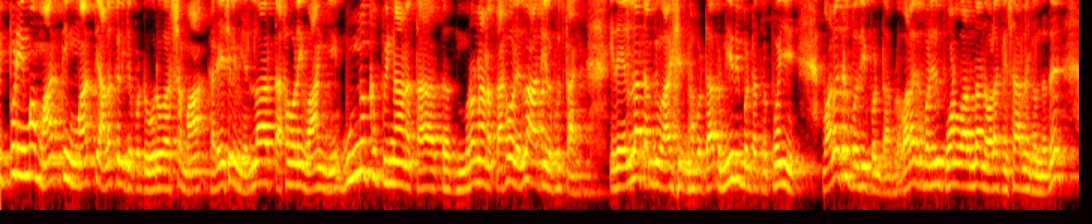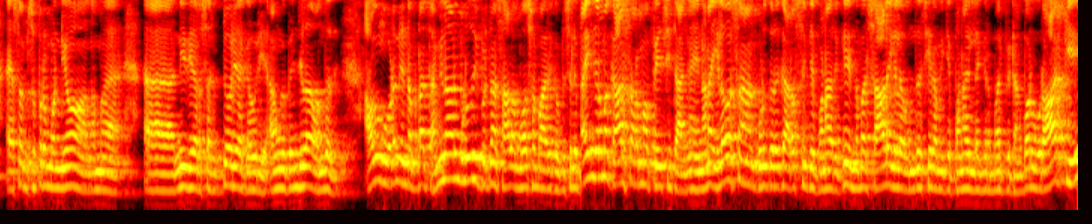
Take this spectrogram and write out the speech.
இப்படியுமா மாற்றி மாற்றி அலக்களிக்கப்பட்டு ஒரு வருஷமாக கடைசியில் எல்லா தகவலையும் வாங்கி முன்னுக்கு பின்னான த த- முரணான தகவல் எல்லாம் ஆட்சியில் கொடுத்துட்டாங்க. இதையெல்லாம் தம்பி வாங்கி என்ன பண்ணிட்டா இப்போ நீதிமன்றத்தில் போய் வழக்கு பதிவு பண்ணிட்டாப்புல. வழக்கு பதிவு போன வாரம் தான் அந்த வழக்கு விசாரணைக்கு வந்தது. எஸ் எம் சுப்பிரமணியம் நம்ம நீதியரசர் விக்டோரியா கௌரி அவங்க பெஞ்சிலாக வந்தது. அவங்க உடனே என்ன பண்ணா தமிழ்நாடு முழுவதும் இப்படி தான் சாலை மோசமாக இருக்குது அப்படின்னு சொல்லி பயங்கரமாக காரசாரமாக பேசிட்டாங்க. என்னென்னா இலவசம் கொடுக்குறக்கு அரசுக்கு பணம் இருக்குது இந்த மாதிரி சாலைகளை வந்து சீரமைக்க பணம் இல்லைங்கிற மாதிரி போயிட்டாங்க. பாரு ஒரு ஆர்டிஐ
